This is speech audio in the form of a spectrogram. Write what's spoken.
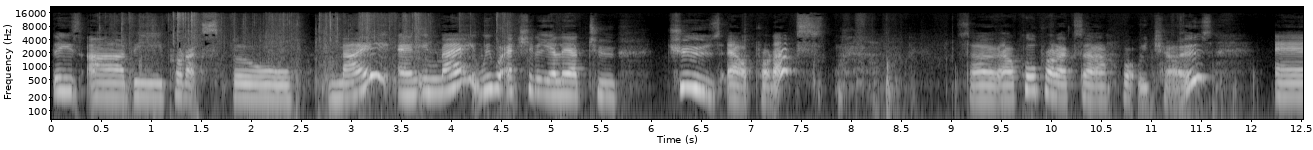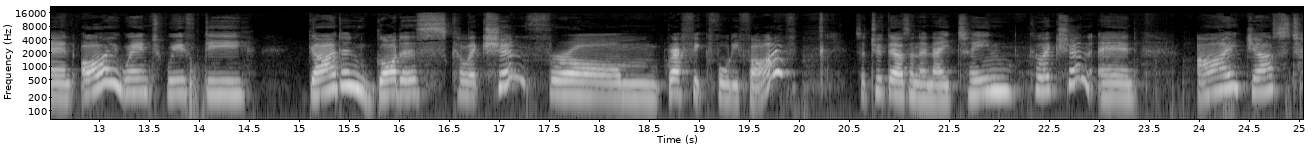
These are the products for May and in May we were actually allowed to choose our products. So our core products are what we chose and I went with the Garden Goddess collection from Graphic 45. It's a 2018 collection and I just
